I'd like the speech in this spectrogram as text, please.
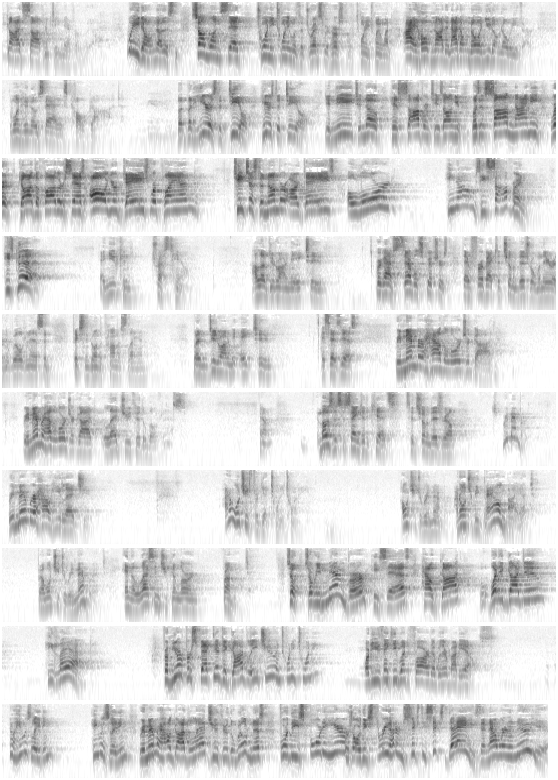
God's sovereignty never will. We don't know this. Someone said 2020 was a dress rehearsal for 2021. I hope not, and I don't know, and you don't know either. The one who knows that is called God. But, but here's the deal. Here's the deal. You need to know His sovereignty is on you. Was it Psalm 90 where God the Father says, All your days were planned? Teach us to number our days, O Lord. He knows. He's sovereign. He's good. And you can trust Him. I love Deuteronomy 8 2. We're going to have several scriptures that refer back to the children of Israel when they were in the wilderness and fixing to go in the promised land. But in Deuteronomy 8 2, it says this Remember how the Lord your God, remember how the Lord your God led you through the wilderness. Now, Moses is saying to the kids, to the children of Israel, remember. Remember how he led you. I don't want you to forget 2020. I want you to remember. I don't want you to be bound by it, but I want you to remember it and the lessons you can learn from it. So, so remember, he says, how God what did God do? He led. From your perspective, did God lead you in 2020? Or do you think He went to Florida with everybody else? No, He was leading. He was leading. Remember how God led you through the wilderness for these 40 years or these 366 days, and now we're in a new year.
